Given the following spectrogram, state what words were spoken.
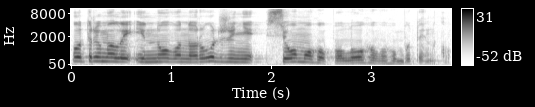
отримали і новонароджені сьомого пологового будинку.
